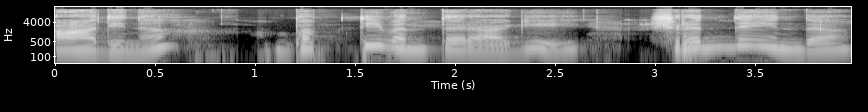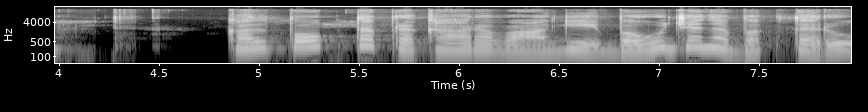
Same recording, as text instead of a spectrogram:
ಆ ದಿನ ಭಕ್ತಿವಂತರಾಗಿ ಶ್ರದ್ಧೆಯಿಂದ ಕಲ್ಪೋಕ್ತ ಪ್ರಕಾರವಾಗಿ ಬಹುಜನ ಭಕ್ತರು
